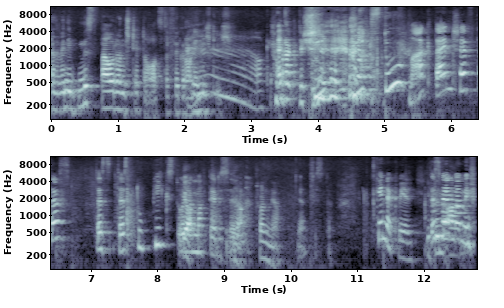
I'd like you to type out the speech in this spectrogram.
Also wenn ich Mist baue, dann steht der Arzt dafür gerade nicht ich. Ah, okay. Also Praktisch. piekst du? Mag dein Chef das? Dass, dass du piekst oder Ja. macht der das selber? Ja. Schon, ja. ja siehst du. Kinder quälen. Das bin wäre auch- Mami.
